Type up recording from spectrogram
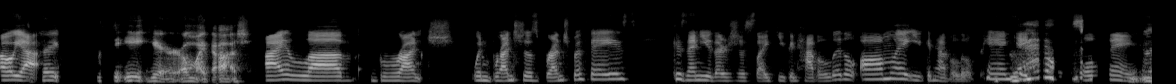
oh yeah great to eat here. Oh my gosh. I love brunch when brunch those brunch buffets because then you there's just like you can have a little omelet, you can have a little pancake, yes. the whole thing.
